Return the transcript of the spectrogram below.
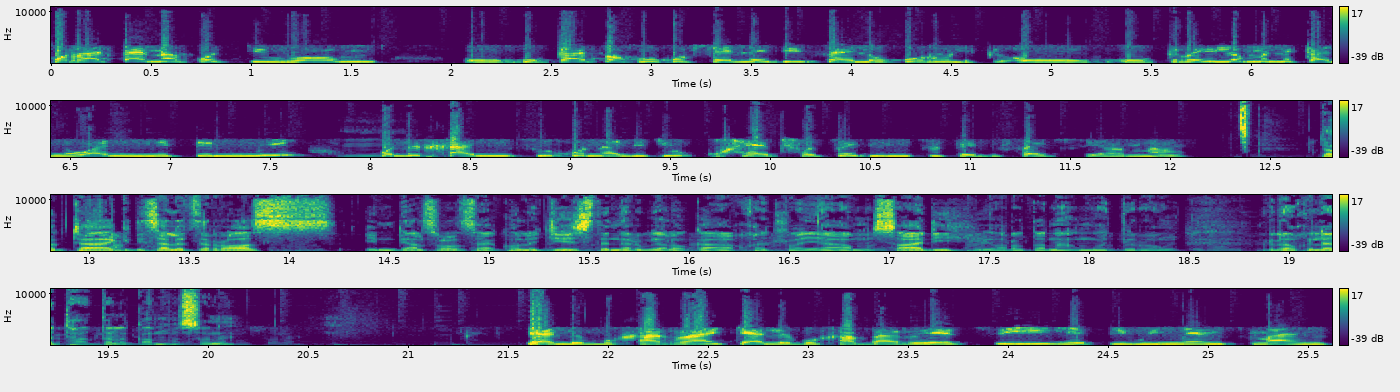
Go ratana ko tirong go ka tswa go go feledisa le gore o kry-ile molekane wa nnete mme go le gantsi go na le dikgwetlho tse dintsi tse di sa siamang dr kidisaletse ross industrial psychologist ne re bjalo ka kgwetlho ya mosadi yo ratanang mo tirong. Re legile thata le ka mosone ke a lebogara ke a leboga baretsi happy women's month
